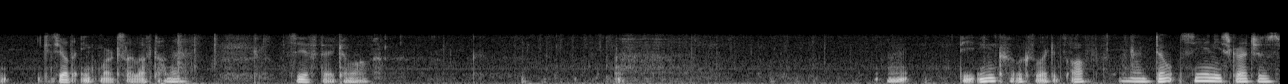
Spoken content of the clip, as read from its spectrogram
You can see all the ink marks I left on there. Let's see if they come up. the ink looks like it's off and I don't see any scratches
